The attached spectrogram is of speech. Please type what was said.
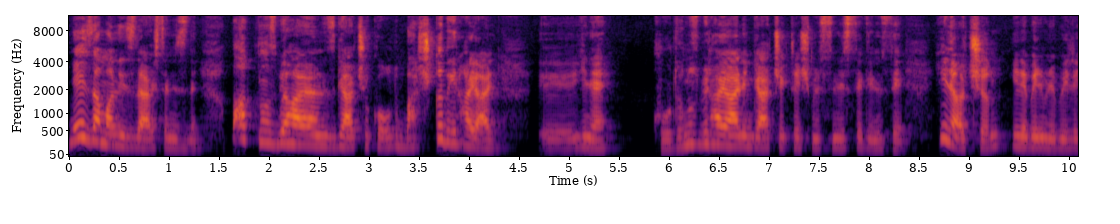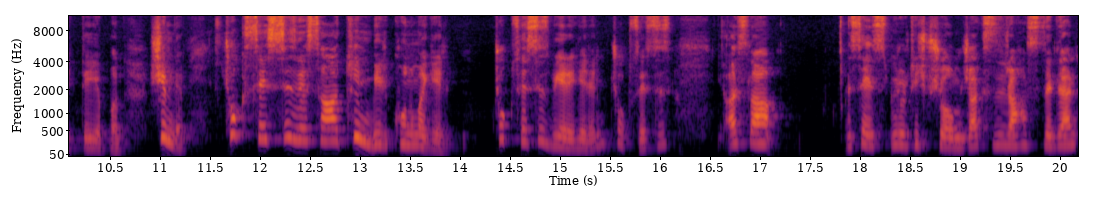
ne zaman izlerseniz ne. Baktınız bir hayaliniz gerçek oldu. Başka bir hayal e, yine kurduğunuz bir hayalin gerçekleşmesini istediğinizde yine açın. Yine benimle birlikte yapın. Şimdi çok sessiz ve sakin bir konuma gelin. Çok sessiz bir yere gelin. Çok sessiz. Asla ses, gürültü hiçbir şey olmayacak. Sizi rahatsız eden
